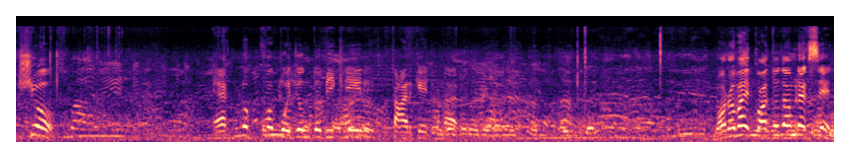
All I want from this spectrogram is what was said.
একশো? এক লক্ষ পর্যন্ত বিক্রির টার্গেট ওনার। বড় ভাই, কত দাম রাখছেন?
